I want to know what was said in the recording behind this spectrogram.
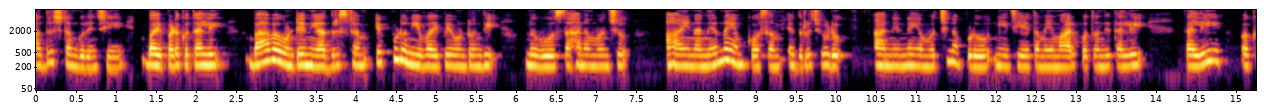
అదృష్టం గురించి భయపడకు తల్లి. బాబా ఉంటే నీ అదృష్టం ఎప్పుడు నీ వైపే ఉంటుంది. నువ్వు సహనం ఉంచు. ఆయన నిర్ణయం కోసం ఎదురుచూడు ఆ నిర్ణయం వచ్చినప్పుడు నీ జీవితమే మారిపోతుంది తల్లి. తల్లి ఒక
